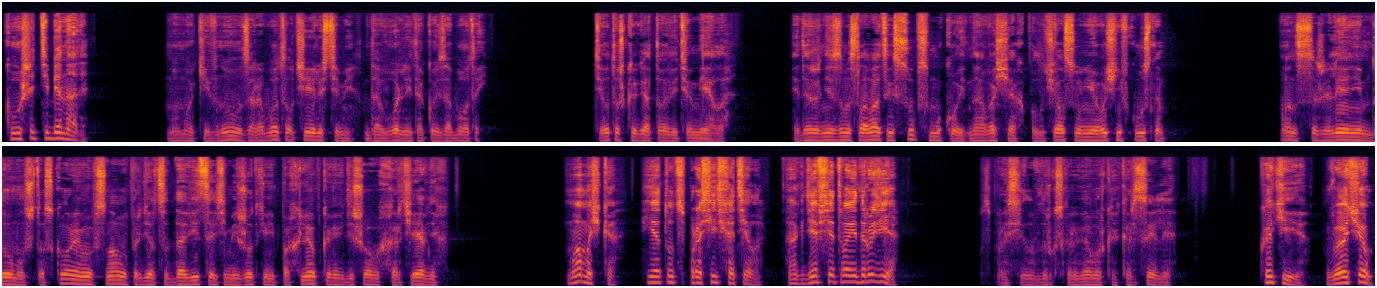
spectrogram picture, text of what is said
Кушать тебе надо. Момо кивнул, заработал челюстями, довольный такой заботой. Тетушка готовить умела. И даже незамысловатый суп с мукой на овощах получался у нее очень вкусным. Он с сожалением думал, что скоро ему снова придется давиться этими жуткими похлебками в дешевых харчевнях. «Мамочка, я тут спросить хотела, а где все твои друзья?» — спросила вдруг скороговоркой Карцелия. «Какие? Вы о чем?»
